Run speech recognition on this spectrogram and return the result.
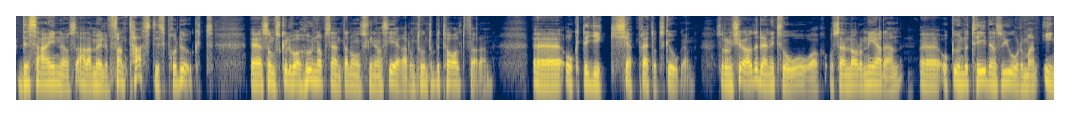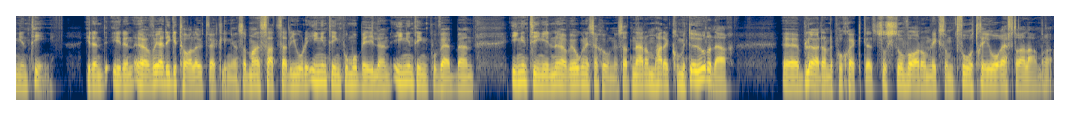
Designers, alla möjliga. Fantastisk produkt Eh, som skulle vara 100% annonsfinansierad. De tog inte betalt för den. Eh, och det gick käpprätt åt skogen. Så de körde den i två år och sen la de ner den eh, och under tiden så gjorde man ingenting i den, i den övriga digitala utvecklingen. Så man satsade, gjorde ingenting på mobilen, ingenting på webben, ingenting i den övriga organisationen. Så att när de hade kommit ur det där eh, blödande projektet så, så var de liksom två, tre år efter alla andra.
